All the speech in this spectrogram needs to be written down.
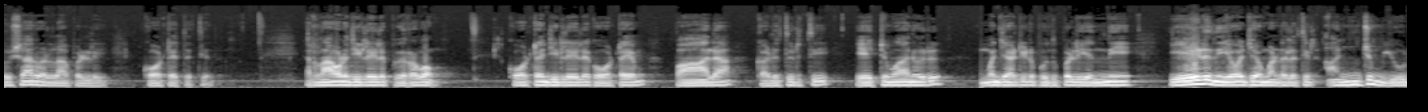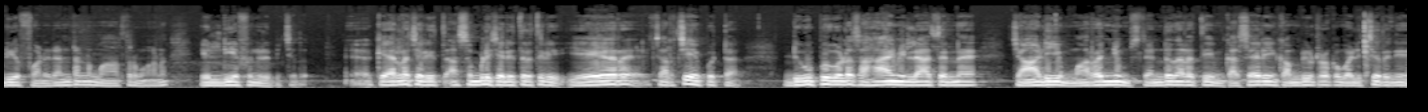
തുഷാർ വെള്ളാപ്പള്ളി കോട്ടയത്തെത്തിയത്. എറണാകുളം ജില്ലയിലെ പിറവം കോട്ടയം ജില്ലയിലെ കോട്ടയം പാല കടുത്തുരുത്തി ഏറ്റുമാനൂർ ഉമ്മൻചാണ്ടിയുടെ പുതുപ്പള്ളി എന്നീ ഏഴ് നിയോജക മണ്ഡലത്തിൽ അഞ്ചും യു ഡി എഫ് ആണ് രണ്ടെണ്ണം മാത്രമാണ് എൽ ഡി എഫിന് ലഭിച്ചത്. കേരള ചരിത്ര അസംബ്ലി ചരിത്രത്തിൽ ഏറെ ചർച്ച ചെയ്യപ്പെട്ട ഡ്യൂപ്പുകളുടെ സഹായമില്ലാതെ തന്നെ ചാടിയും മറഞ്ഞും സ്റ്റണ്ട് നടത്തിയും കസേരയും കമ്പ്യൂട്ടറൊക്കെ വലിച്ചെറിഞ്ഞ്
